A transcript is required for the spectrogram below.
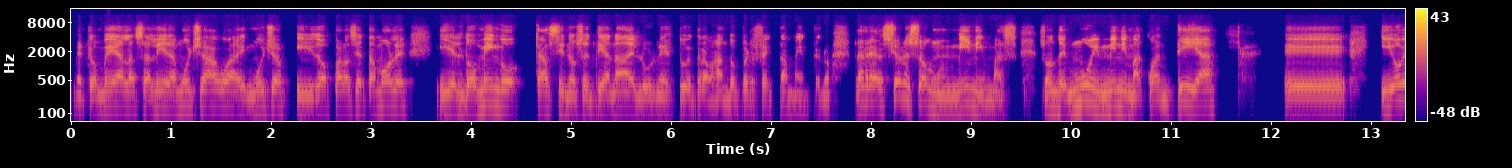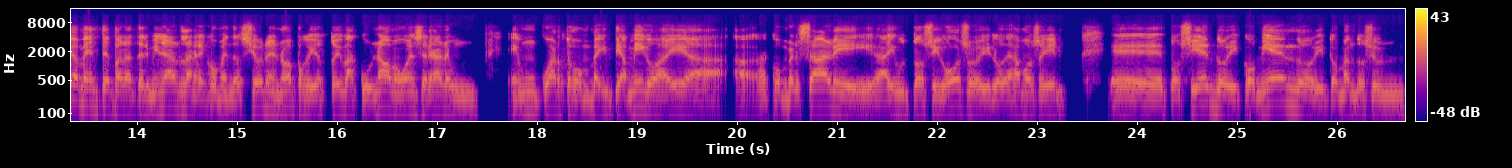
me tomé a la salida mucha agua y, mucho, y dos paracetamoles y el domingo casi no sentía nada, el lunes estuve trabajando perfectamente. ¿no? Las reacciones son mínimas, son de muy mínima cuantía, eh, y obviamente para terminar las recomendaciones, ¿no? Porque yo estoy vacunado, me voy a encerrar en un, en un cuarto con 20 amigos ahí a, a, conversar y hay un tosigoso y lo dejamos seguir eh, tosiendo y comiendo y tomándose un,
